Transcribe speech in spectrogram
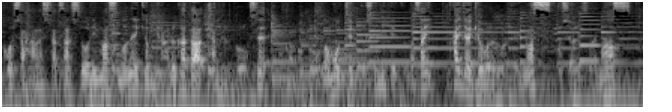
こうした話たくさんしておりますので、興味のある方はチャンネル登録して、他の動画もチェックしてみてください。はい、じゃあ今日はこれで終わります。ご視聴ありがとうございます。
